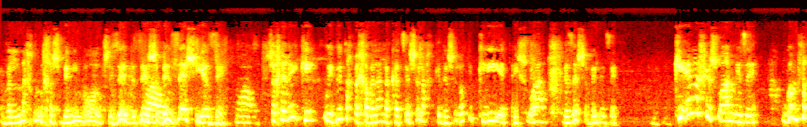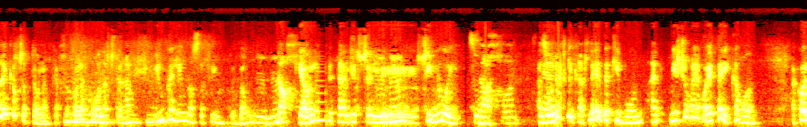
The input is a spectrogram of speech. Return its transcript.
אבל אנחנו מחשבנים מאוד שזה וזה וואו. שווה זה שיהיה זה. וואו. שחררי, כי הוא הביא אותך בכוונה לקצה שלך, כדי שלא תתלי את הישועה, וזה שווה לזה. כי אין לך ישועה מזה. הוא גם מפרק עכשיו את העולם ככה, כל הקורונה שקרה. יהיו גלים נוספים, זה ברור. נכון. כי העולם בתהליך של אה, שינוי צורה. נכון. אז הוא הולך לקראת לאיזה כיוון, מישהו רואה את העיקרון. הכל,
